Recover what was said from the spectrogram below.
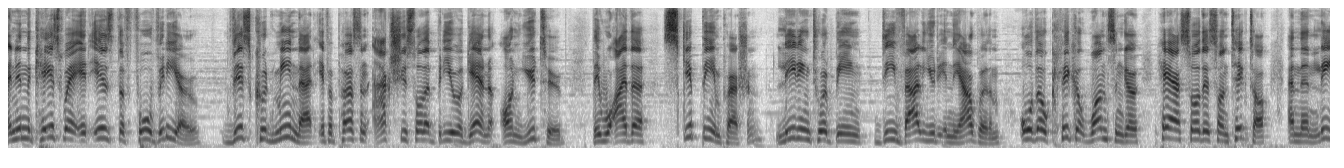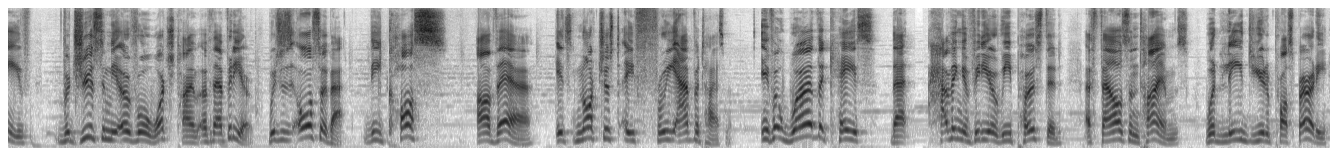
And in the case where it is the full video, this could mean that if a person actually saw that video again on YouTube, they will either skip the impression, leading to it being devalued in the algorithm, or they'll click it once and go, hey, I saw this on TikTok, and then leave, reducing the overall watch time of that video, which is also bad. The costs are there. It's not just a free advertisement. If it were the case that having a video reposted a thousand times would lead you to prosperity,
